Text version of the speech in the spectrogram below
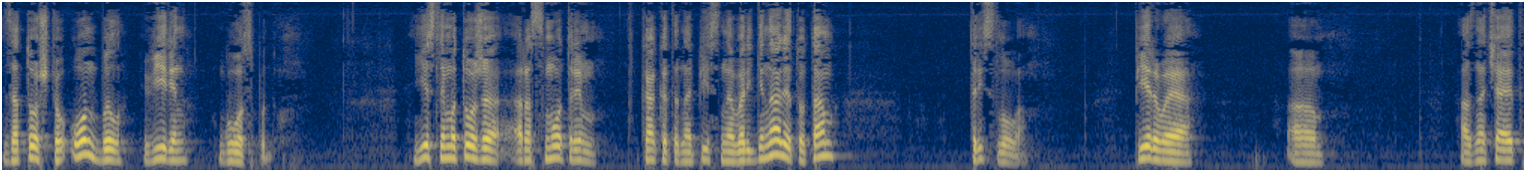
За то, что он был верен Господу. Если мы тоже рассмотрим, как это написано в оригинале, то там три слова. Первое означает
